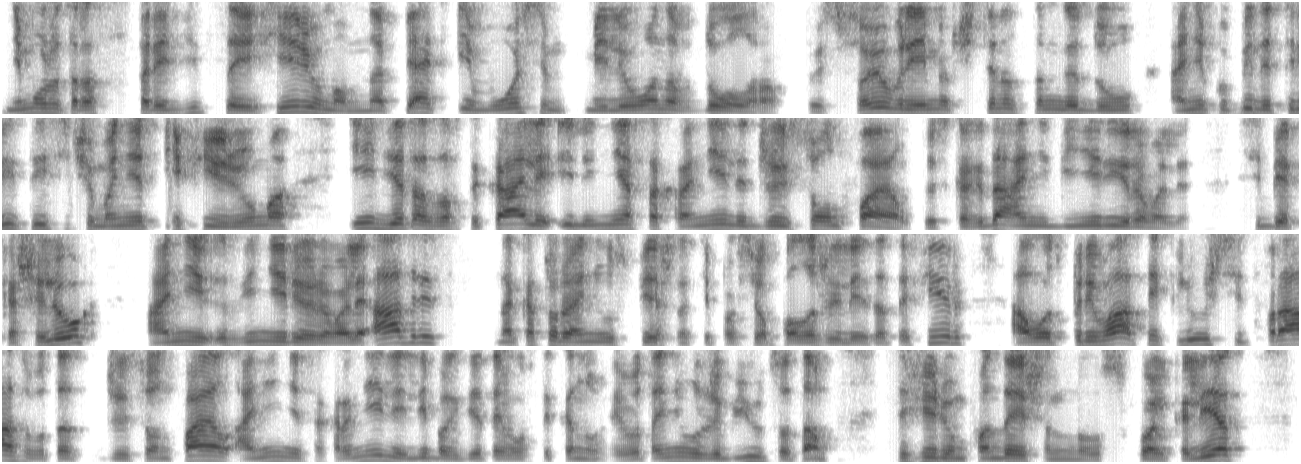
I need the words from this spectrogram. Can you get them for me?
не может распорядиться эфириумом на 5,8 миллионов долларов. То есть в свое время, в 2014 году, они купили 3000 монет эфириума и где-то завтыкали или не сохранили JSON файл. То есть когда они генерировали себе кошелек, они сгенерировали адрес, на который они успешно, типа, все, положили этот эфир, а вот приватный ключ, сид-фразу, вот этот JSON-файл они не сохранили, либо где-то его втыканули. Вот они уже бьются там с Ethereum Foundation ну, сколько лет, а,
